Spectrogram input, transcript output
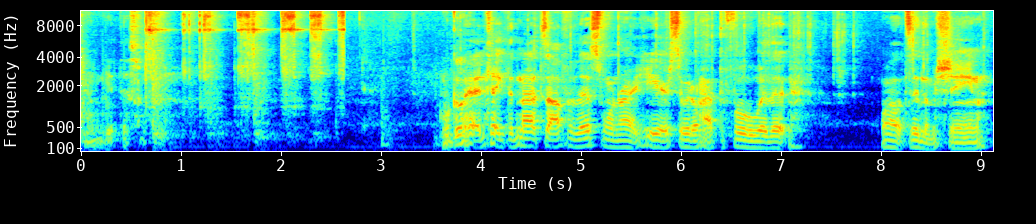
And get this one. We'll go ahead and take the nuts off of this one right here so we don't have to fool with it while it's in the machine.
